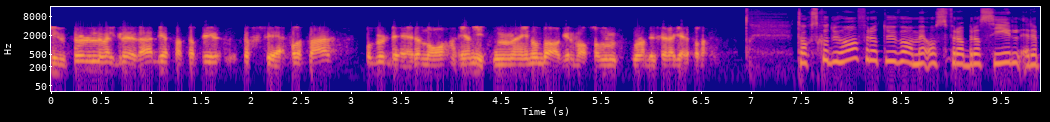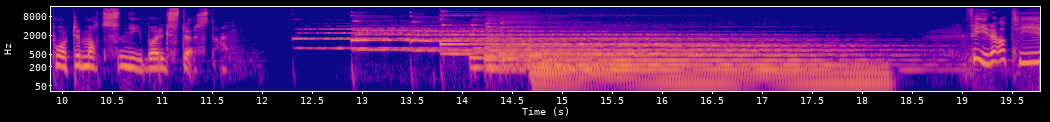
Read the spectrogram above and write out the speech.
Liverpool velger å gjøre. De har sagt at de skal se på dette her og vurdere nå i, liten, i noen dager som, hvordan de skal reagere på det. Takk skal du ha for at du var med oss fra Brasil, reporter Mats Nyborg Støstad. Fire av ti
